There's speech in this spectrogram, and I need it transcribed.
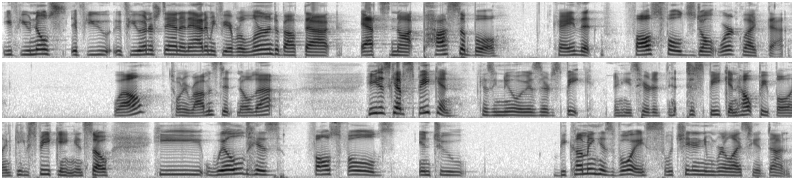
if you know if you if you understand anatomy, if you ever learned about that, that's not possible. Okay, that false folds don't work like that. Well, Tony Robbins didn't know that. He just kept speaking because he knew he was there to speak and he's here to, to speak and help people and keep speaking. And so he willed his false folds into becoming his voice, which he didn't even realize he had done.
